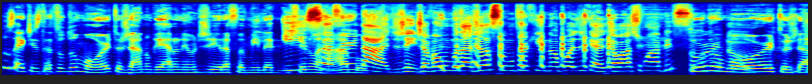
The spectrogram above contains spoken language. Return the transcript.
Os artistas tudo morto, já não ganharam nenhum dinheiro, a família Isso é rabo. verdade, gente. Já vamos mudar de assunto aqui no podcast. Eu acho um absurdo. Tudo morto já, os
